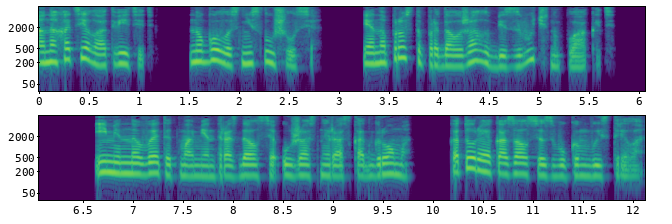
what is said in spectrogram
Она хотела ответить, но голос не слушался и она просто продолжала беззвучно плакать. Именно в этот момент раздался ужасный раскат грома, который оказался звуком выстрела.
